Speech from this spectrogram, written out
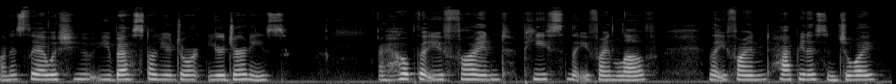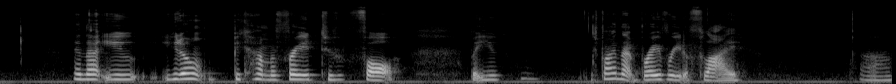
honestly, I wish you you best on your your journeys. I hope that you find peace and that you find love, and that you find happiness and joy, and that you you don't become afraid to fall but you find that bravery to fly. Uh,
